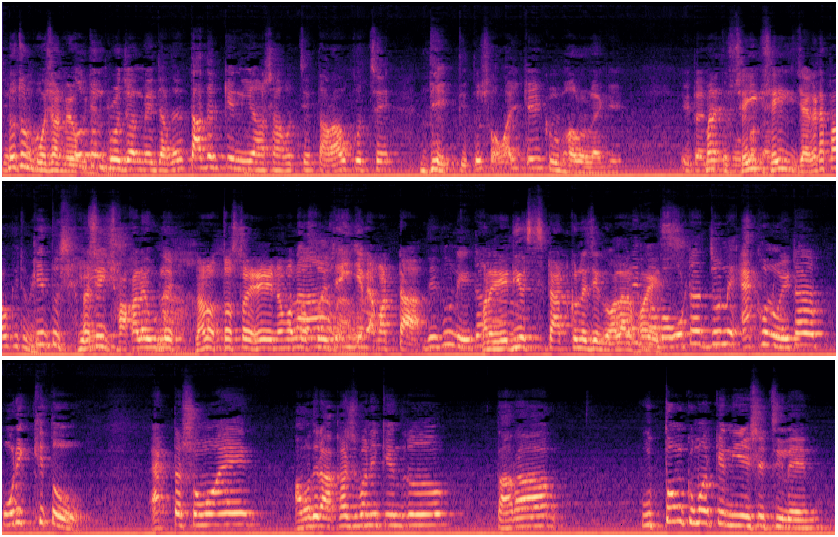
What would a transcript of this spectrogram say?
যে- নতুন প্রজন্মের নতুন। প্রজন্মে যাদের তাদেরকে নিয়ে আসা হচ্ছে তারাও করছে দেখতে তো সবাইকেই খুব ভালো লাগে। এটা মানে সেই সেই জায়গাটা পাও কি তুমি? কিন্তু সেই- মানে সকালে উঠলে। নমস্তস্ত হে নমস্তস্ত সেই যে ব্যাপারটা। দেখুন এটা মানে রেডিও স্টার্ট করলে যে গলার ভয়েস ওটার জন্য এখনও এটা পরীক্ষিত। একটা সময়ে আমাদের আকাশবাণী কেন্দ্র তারা উত্তম কুমারকে নিয়ে এসেছিলেন।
